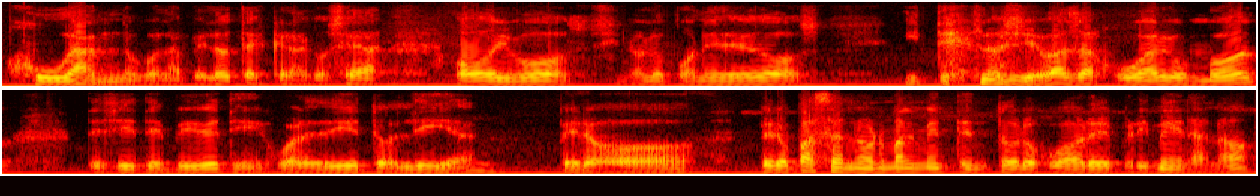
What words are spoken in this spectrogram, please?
jugando con la pelota es crack, o sea, hoy vos, si no lo pones de dos y te lo llevas a jugar con vos, decís, te pibe, tienes que jugar de 10 todo el día, mm. pero pero pasa normalmente en todos los jugadores de primera, ¿no?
